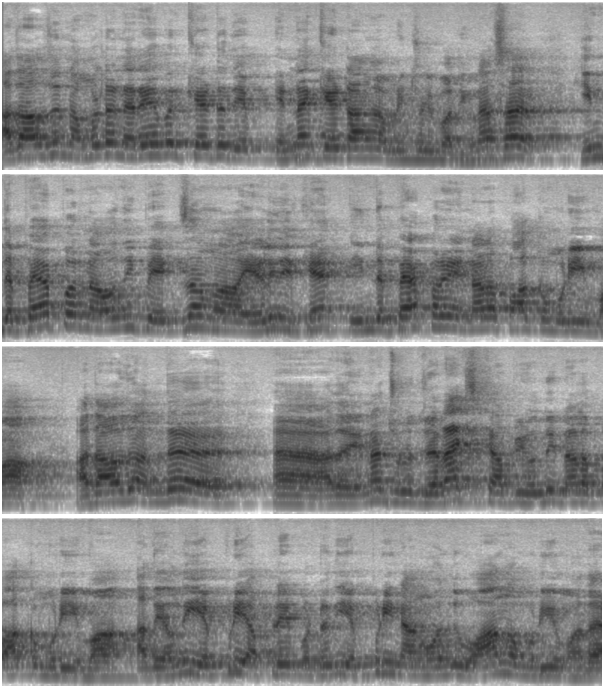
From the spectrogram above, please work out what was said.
அதாவது நம்மள்ட்ட நிறைய பேர் கேட்டது எப்- என்ன கேட்டாங்க அப்படின்னு சொல்லி பார்த்தீங்கன்னா சார் இந்த பேப்பர் நான் வந்து இப்போ எக்ஸாம் நான் எழுதியிருக்கேன். இந்த பேப்பரை என்னால் பார்க்க முடியுமா? அதாவது அந்த அதை என்ன சொல்ல ஜெராக்ஸ் காப்பி வந்து என்னால் பார்க்க முடியுமா? அதை வந்து எப்படி அப்ளை பண்ணுறது எப்படி நாங்கள் வந்து வாங்க முடியும் அதை?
